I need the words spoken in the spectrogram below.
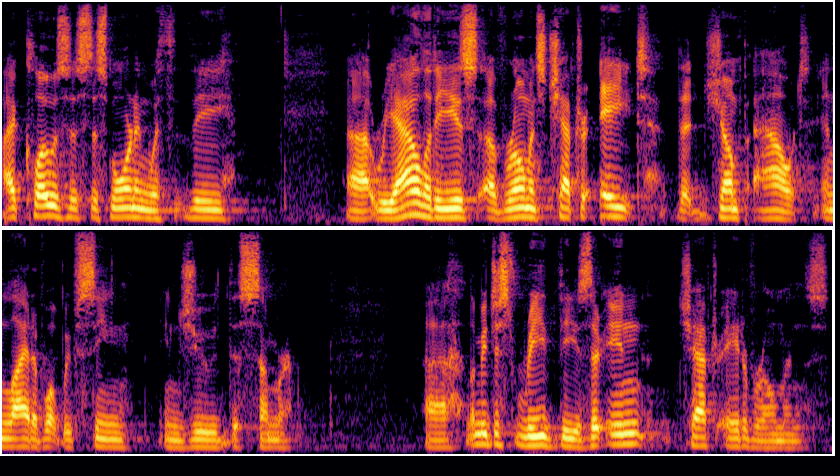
I close this this morning with the uh, realities of Romans chapter 8 that jump out in light of what we've seen in Jude this summer. Uh, let me just read these. They're in chapter 8 of Romans.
